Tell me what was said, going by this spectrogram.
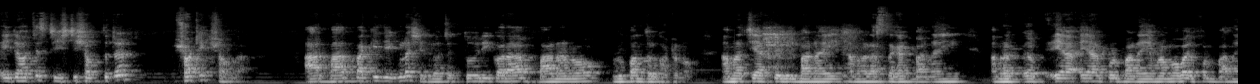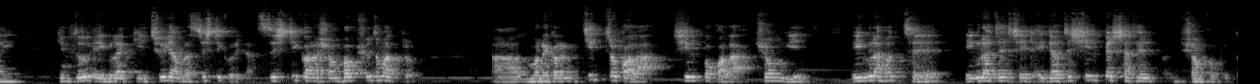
এটা হচ্ছে সৃষ্টি শব্দটার সঠিক সংজ্ঞা। আর বাদ বাকি যেগুলো, সেগুলো হচ্ছে তৈরি করা, বানানো, রূপান্তর ঘটানো। আমরা চেয়ার টেবিল বানাই, আমরা রাস্তাঘাট বানাই, আমরা এয়ারপোর্ট বানাই, আমরা মোবাইল ফোন বানাই। কিন্তু এগুলা কিছুই আমরা সৃষ্টি করি না। সৃষ্টি করা সম্ভব শুধুমাত্র মনে করেন চিত্রকলা, শিল্পকলা, সংগীত এইগুলা হচ্ছে, এগুলা হচ্ছে এটা হচ্ছে শিল্পের সাথে সম্পর্কিত।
